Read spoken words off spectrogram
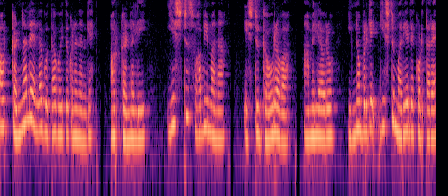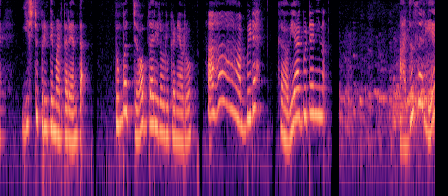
ಅವ್ರ ಕಣ್ಣಲ್ಲೇ ಎಲ್ಲ ಗೊತ್ತಾಗೋಯ್ತು ಕಣೆ ನನಗೆ. ಅವ್ರ ಕಣ್ಣಲ್ಲಿ ಎಷ್ಟು ಸ್ವಾಭಿಮಾನ ಎಷ್ಟು ಗೌರವ. ಆಮೇಲೆ ಅವರು ಇನ್ನೊಬ್ಬರಿಗೆ ಎಷ್ಟು ಮರ್ಯಾದೆ ಕೊಡ್ತಾರೆ, ಎಷ್ಟು ಪ್ರೀತಿ ಮಾಡ್ತಾರೆ ಅಂತ. ತುಂಬಾ ಜವಾಬ್ದಾರಿ ಇರೋರು ಕಣೆ ಅವರು. ಬಿಡೆ. ಕವಿ ಆಗ್ಬಿಟ್ಟೆ ನೀನು. ಅದು ಸರಿ.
